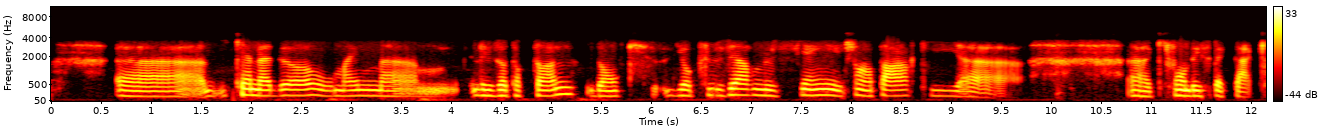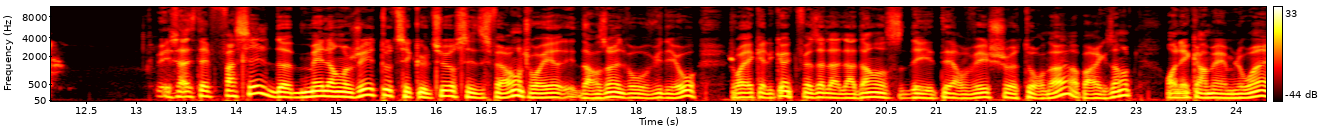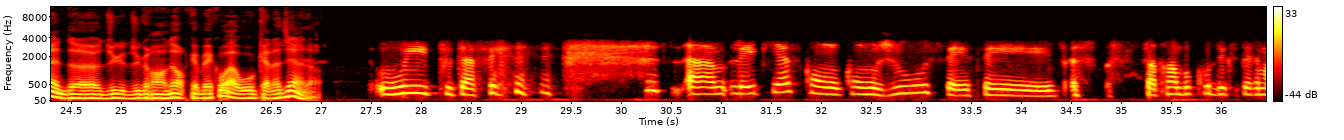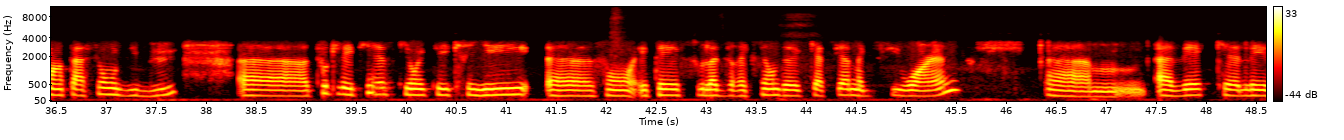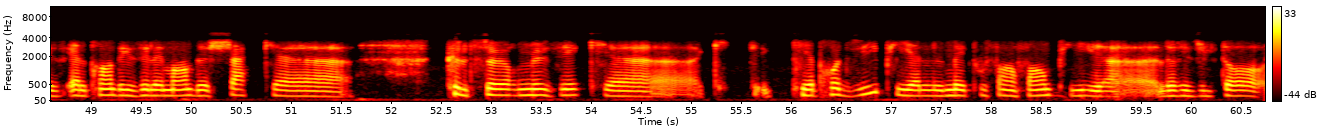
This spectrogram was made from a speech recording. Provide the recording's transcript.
euh, Canada ou même euh, les Autochtones. Donc, il y a plusieurs musiciens et chanteurs qui, euh, qui font des spectacles. Et ça c'était facile de mélanger toutes ces cultures, ces différentes. Je voyais dans un de vos vidéos, je voyais quelqu'un qui faisait la, danse des derviches tourneurs, par exemple. On est quand même loin de, du, du Grand Nord québécois ou canadien, là. Oui, tout à fait. Euh, les pièces qu'on joue, ça prend beaucoup d'expérimentation au début. Euh, toutes les pièces qui ont été créées euh, sont étaient sous la direction de Katia McDuffie Warren. Avec elle prend des éléments de chaque culture, musique qui est produit, puis elle met tout ça ensemble, puis euh, le résultat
